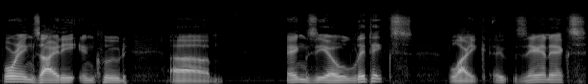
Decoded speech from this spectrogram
for anxiety include uh, anxiolytics like Xanax,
